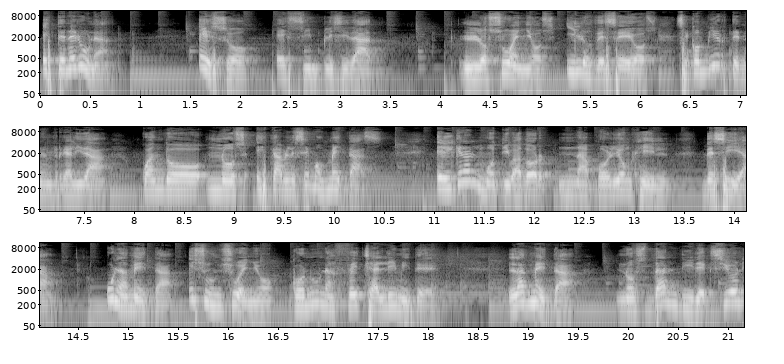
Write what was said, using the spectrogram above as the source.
es tener una. Eso es simplicidad. Los sueños y los deseos se convierten en realidad cuando nos establecemos metas. El gran motivador Napoleón Hill decía, una meta es un sueño con una fecha límite. Las metas nos dan dirección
